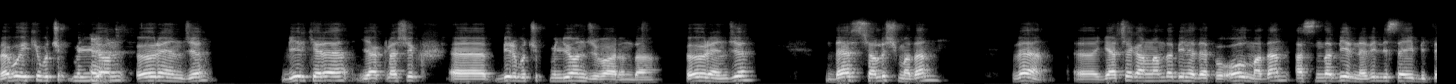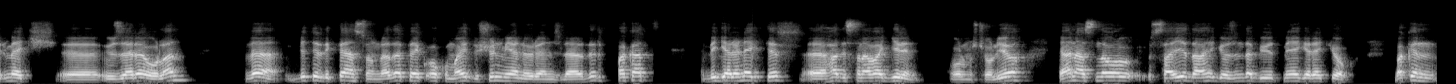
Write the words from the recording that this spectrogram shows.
Ve bu iki buçuk milyon evet. öğrenci bir kere yaklaşık e, bir buçuk milyon civarında öğrenci ders çalışmadan ve e, gerçek anlamda bir hedefi olmadan aslında bir nevi liseyi bitirmek e, üzere olan ve bitirdikten sonra da pek okumayı düşünmeyen öğrencilerdir. Fakat bir gelenektir, hadi sınava girin olmuş oluyor. Yani aslında o sayıyı dahi gözünde büyütmeye gerek yok. Bakın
